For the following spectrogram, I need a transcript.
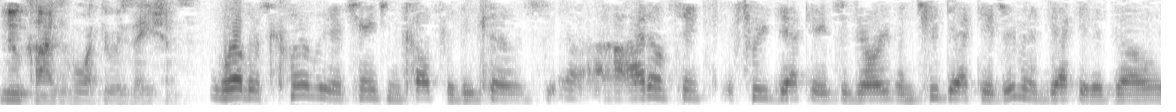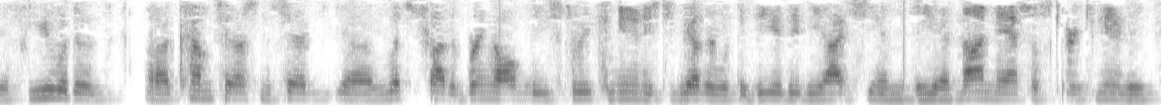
new kinds of authorizations? Well, there's clearly a change in culture because uh, I don't think three decades ago or even two decades even a decade ago, if you would have uh, come to us and said, uh, let's try to bring all these three communities together with the DoD, the ICM, the uh, non-national security community,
